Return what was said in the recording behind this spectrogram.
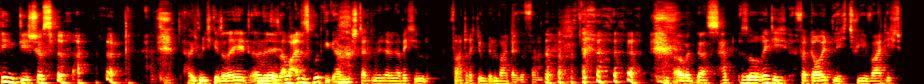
ging die Schüssel ab habe ich mich gedreht. Nee. Das ist aber alles gut gegangen. Ich stand wieder in der richtigen Fahrtrichtung und bin weitergefahren. aber das hat so richtig verdeutlicht, wie weit ich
